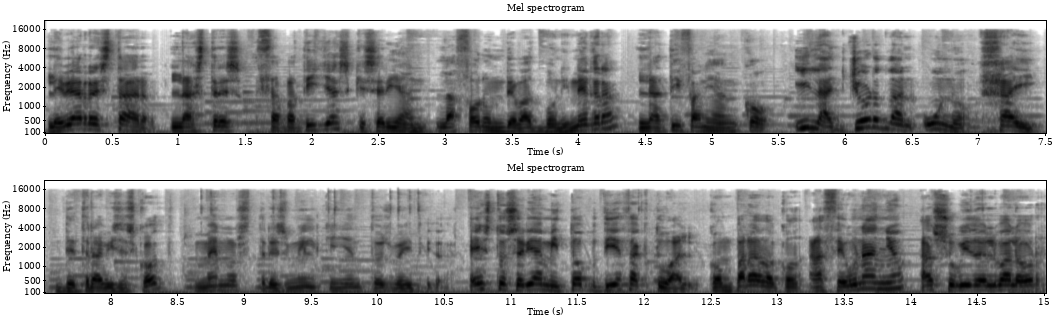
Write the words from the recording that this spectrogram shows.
Le voy a restar las tres zapatillas, que serían la Forum de Bad Bunny negra, la Tiffany Co. y la Jordan 1 High de Travis Scott, menos 3.522. Esto sería mi top 10 actual. Comparado con hace un año, ha subido el valor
